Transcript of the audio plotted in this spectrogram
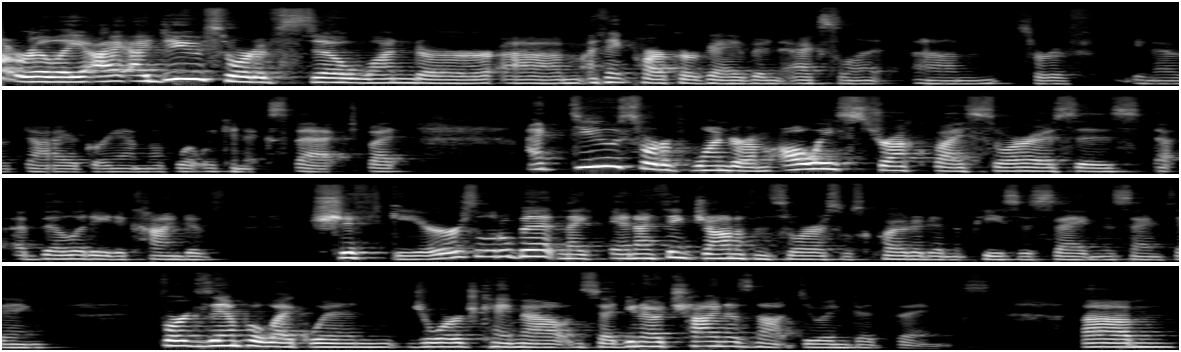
not really. I, I, do sort of still wonder. Um, I think Parker gave an excellent um, sort of you know diagram of what we can expect, but I do sort of wonder. I'm always struck by Soros's ability to kind of shift gears a little bit, and I and I think Jonathan Soros was quoted in the piece as saying the same thing. For example, like when George came out and said, you know, China's not doing good things. Um,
